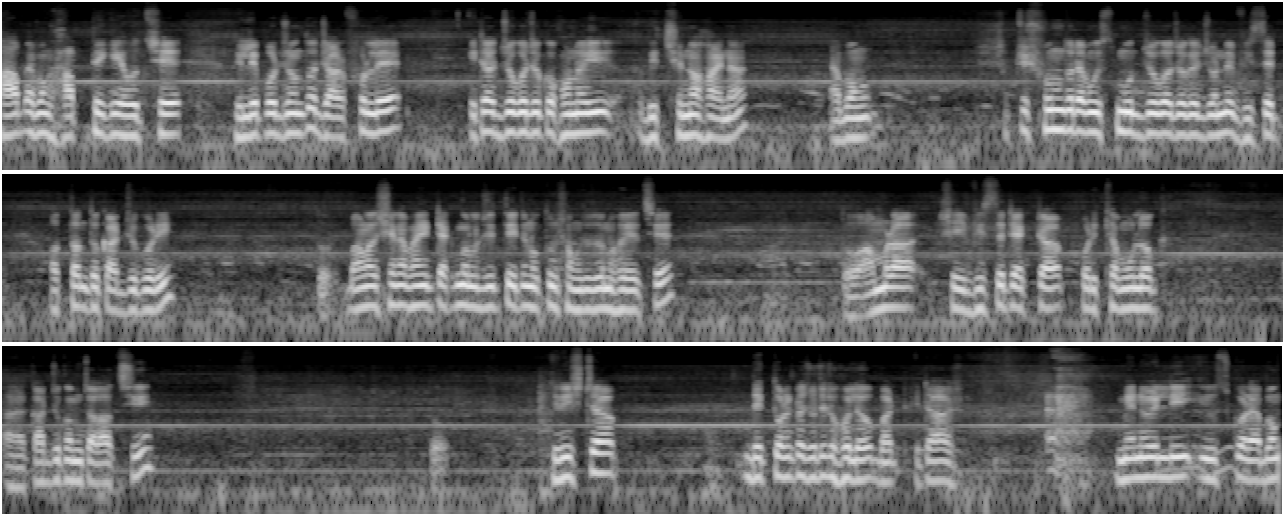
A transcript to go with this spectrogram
হাব এবং হাব থেকে হচ্ছে রিলে পর্যন্ত, যার ফলে এটার যোগাযোগ কখনোই বিচ্ছিন্ন হয় না এবং সবচেয়ে সুন্দর এবং স্মুথ যোগাযোগের জন্য ভিসেট অত্যন্ত কার্যকরী। তো বাংলাদেশ সেনাবাহিনীর টেকনোলজিতে এটা নতুন সংযোজন হয়েছে। তো আমরা সেই ভিসেটে একটা পরীক্ষামূলক কার্যক্রম চালাচ্ছি। তো জিনিসটা দেখতে অনেকটা জটিল হলেও বাট এটা ম্যানুয়ালি ইউজ করা এবং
